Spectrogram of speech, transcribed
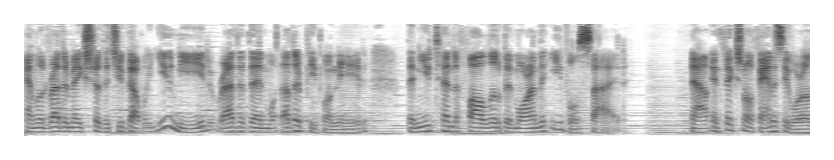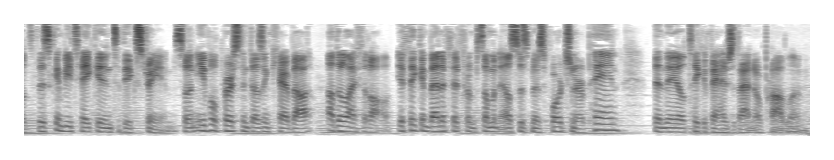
and would rather make sure that you've got what you need rather than what other people need, then you tend to fall a little bit more on the evil side. Now, in fictional fantasy worlds, this can be taken to the extreme. So, an evil person doesn't care about other life at all. If they can benefit from someone else's misfortune or pain, then they'll take advantage of that, no problem.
